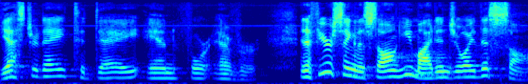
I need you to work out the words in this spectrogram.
yesterday, today, and forever. And if you're singing a song, you might enjoy this song.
